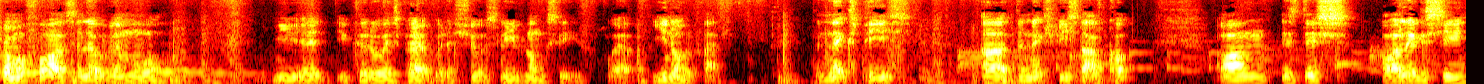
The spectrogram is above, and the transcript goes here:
From afar, it's a little bit more muted. You could always pair it with a short sleeve, long sleeve, whatever. You know the vibe. The next piece, uh, the next piece that I've got, um, is this Our Legacy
